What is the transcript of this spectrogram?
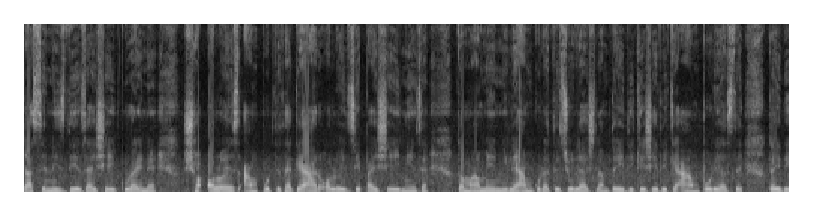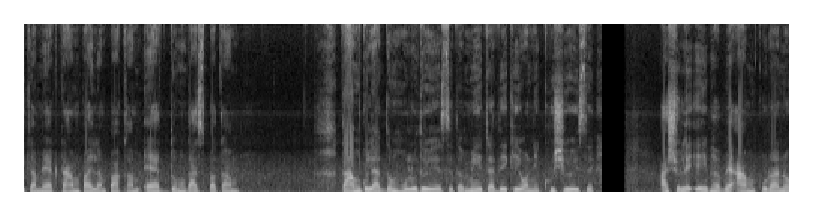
গাছের নিচ দিয়ে যায়, সেই কুড়াই নেয়। অলওয়েজ আম পড়তে থাকে। আর অলওয়েজ যে পায়, সেই নিয়ে যায়। তো মা মেয়ে মিলে আম কুড়াতে চলে আসলাম। তো এইদিকে সেদিকে আম পড়ে আছে। তো এইদিকে আমি একটা আম পাইলাম, পাকা আম, একদম গাছ পাকা আম। তা আমগুলো একদম হলুদ হয়ে গেছে তো মেয়েটা দেখে অনেক খুশি হয়েছে। আসলে এইভাবে আম কুড়ানো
